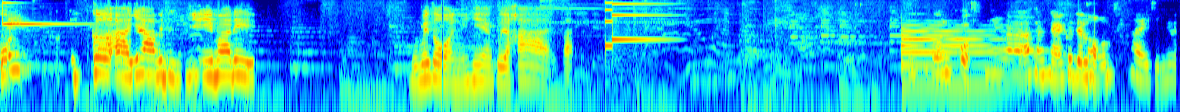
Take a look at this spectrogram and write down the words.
กูกดเกอร์อาญาไปถึงทีมาดิกูไม่โดนเฮียกูจะฆ่าไอ้สัสโกดนี่ละทางไงก็จะร้องไห้จริงเลย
